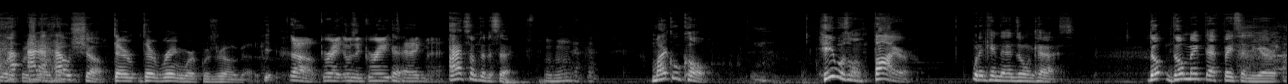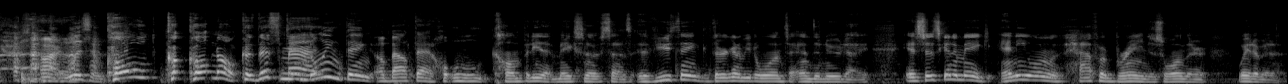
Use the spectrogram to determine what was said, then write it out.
ring a, work was at a real house good. show. Their their ring work was real good. Oh, great! It was a great Yeah. tag match. I have something to say. Mm-hmm. Michael Cole, he was on fire when it came to Enzo and Cass. Don't don't make that face at me, Eric. All right, listen. Cold, co- cold. No, because this man. The annoying thing about that whole company that makes no sense. If you think they're going to be the one to end the new day, it's just going to make anyone with half a brain just wonder. Wait a minute.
